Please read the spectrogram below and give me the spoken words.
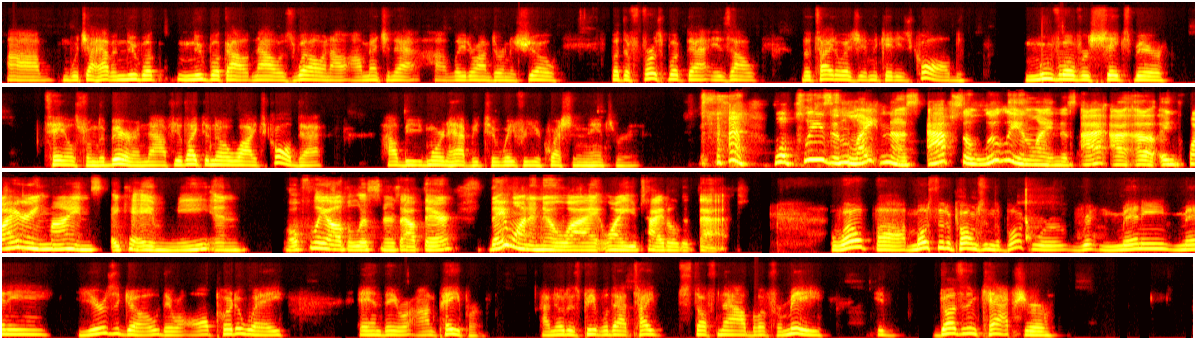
uh, which I have a new book, new book out now as well, and I'll, I'll mention that uh, later on during the show. But the first book that is out, the title, as you indicated, is called "Move Over Shakespeare: Tales from the Baron." Now, if you'd like to know why it's called that, I'll be more than happy to wait for your question and answer it. well, please enlighten us. Absolutely enlighten us. I, I uh, inquiring minds, aka me, and hopefully all the listeners out there, they want to know why why you titled it that. Well, uh, most of the poems in the book were written many, many years ago. They were all put away, and they were on paper. I know there's people that type stuff now, but for me, it doesn't capture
